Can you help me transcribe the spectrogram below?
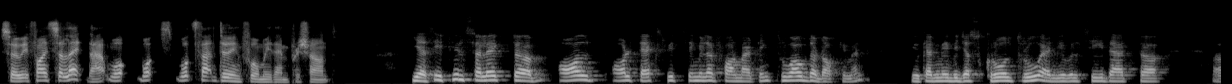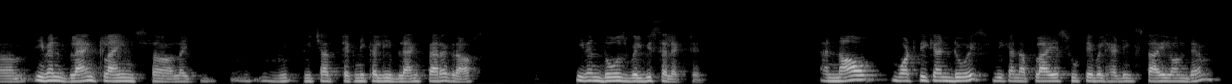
So if I select that, what what's what's that doing for me then, Prashant? Yes, it will select uh, all all text with similar formatting throughout the document you can maybe just scroll through and you will see that uh, um, even blank lines uh, like which are technically blank paragraphs even those will be selected and now what we can do is we can apply a suitable heading style on them.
